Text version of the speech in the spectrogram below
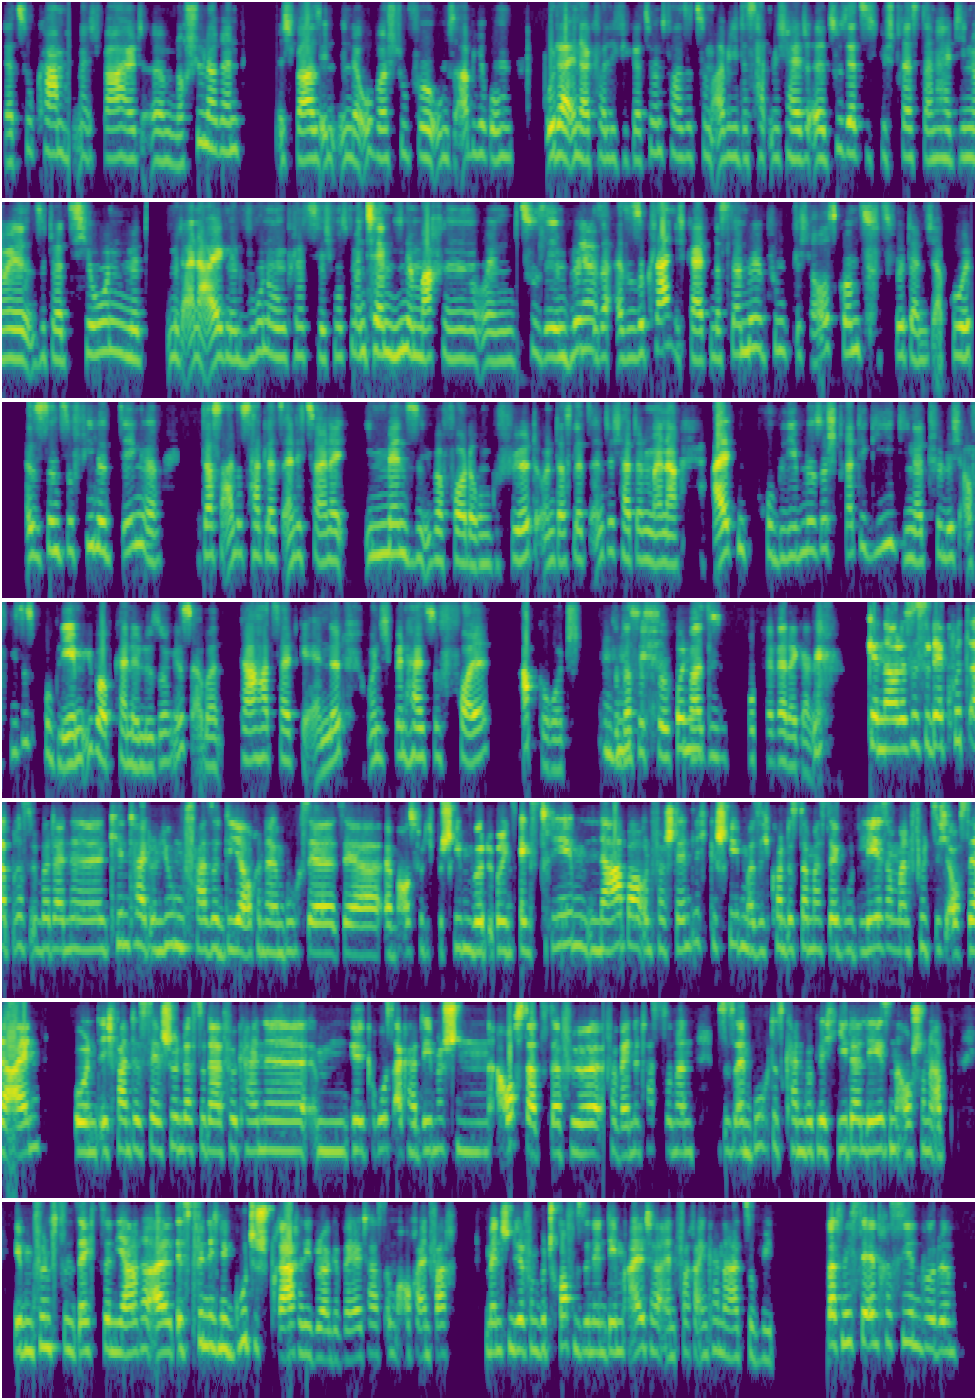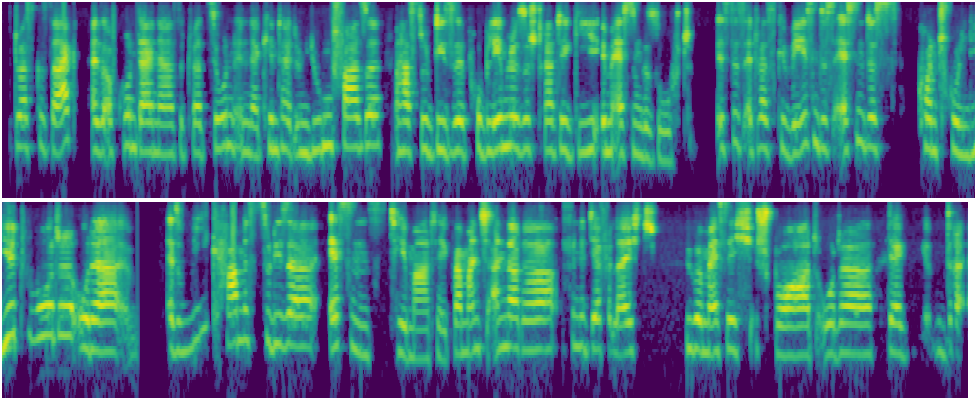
Dazu kam, ich war halt ähm, noch Schülerin, ich war in, in der Oberstufe ums Abi rum oder in der Qualifikationsphase zum Abi. Das hat mich halt äh, zusätzlich gestresst. Dann halt die neue Situation mit, mit einer eigenen Wohnung. Plötzlich muss man Termine machen und zusehen, blöd ja. gesagt. Also so Kleinigkeiten, dass der Müll pünktlich rauskommt, sonst wird er nicht abgeholt. Also es sind so viele Dinge. Das alles hat letztendlich zu einer immensen Überforderung geführt und das letztendlich hat in meiner alten Problemlösestrategie, die natürlich auf dieses Problem überhaupt keine Lösung ist, aber da hat es halt geendet und ich bin halt so voll abgerutscht. Mhm. So, das ist so und quasi der Werdegang. Genau, das ist so der Kurzabriss über deine Kindheit und Jugendphase, die ja auch in deinem Buch sehr, sehr ähm, ausführlich beschrieben wird. Übrigens extrem nahbar und verständlich geschrieben. Also ich konnte es damals sehr gut lesen und man fühlt sich auch sehr ein. Und ich fand es sehr schön, dass du dafür keine ähm, großakademischen Aufsatz dafür verwendet hast, sondern es ist ein Buch, das kann wirklich jeder lesen, auch schon ab eben 15, 16 Jahre alt. Ist, finde ich, eine gute Sprache, die du da gewählt hast, um auch einfach Menschen, die davon betroffen sind, in dem Alter einfach einen Kanal zu bieten. Was mich sehr interessieren würde, du hast gesagt, also aufgrund deiner Situation in der Kindheit und Jugendphase hast du diese Problemlösestrategie im Essen gesucht. ist es etwas gewesen, das Essen, das kontrolliert wurde? Oder also wie kam es zu dieser Essensthematik? Weil manch anderer findet ja vielleicht übermäßig Sport oder der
